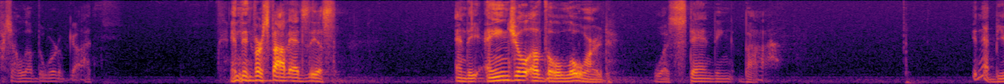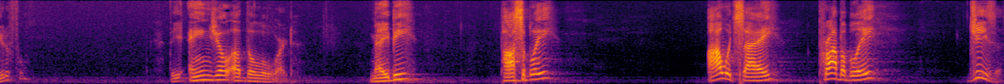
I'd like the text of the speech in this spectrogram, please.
Gosh, I love the Word of God. And then verse 5 adds this And the angel of the Lord was standing by. Isn't that beautiful? The angel of the Lord. Maybe Possibly. I would say, probably, Jesus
